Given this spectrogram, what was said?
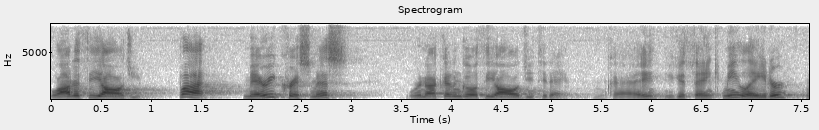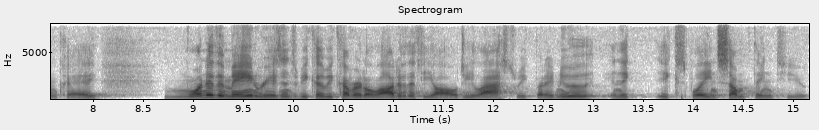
A lot of theology. But Merry Christmas. We're not going to go theology today. Okay? You could thank me later. Okay? One of the main reasons, because we covered a lot of the theology last week, but I knew it explained something to you.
